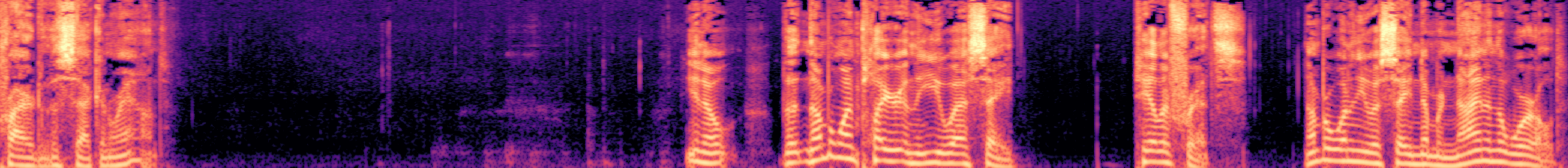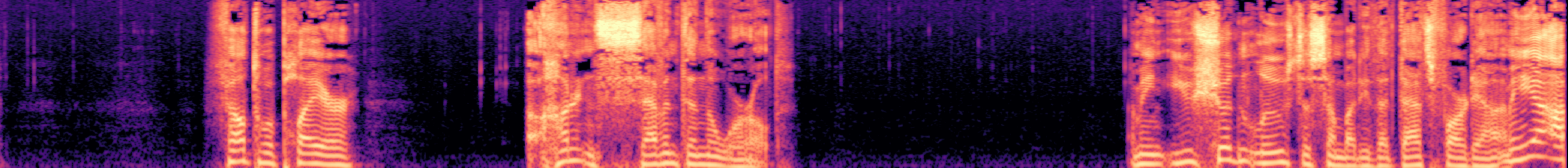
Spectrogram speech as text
prior to the second round. You know, the number one player in the USA, Taylor Fritz, number one in the USA, number nine in the world, fell to a player 107th in the world. I mean, you shouldn't lose to somebody that that's far down. I mean, yeah,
